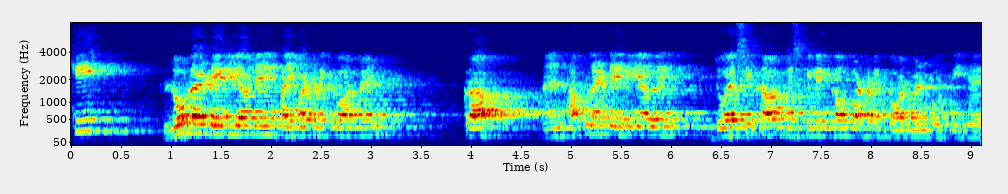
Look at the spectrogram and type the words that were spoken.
कि लो लैंड एरिया में high water requirement crop and upland area में जो ऐसी क्रॉप जिसके लिए कम वाटर रिक्वायरमेंट होती है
